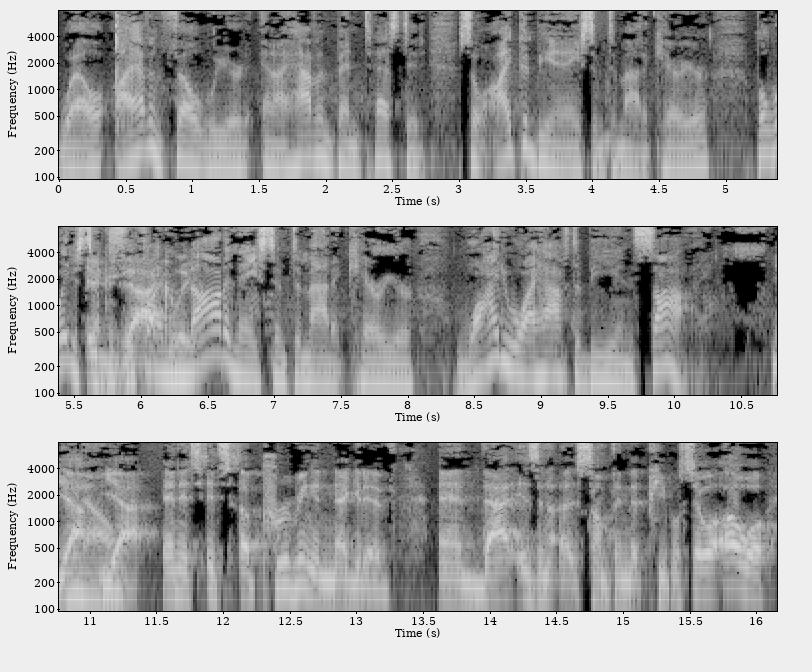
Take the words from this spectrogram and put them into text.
well i haven't felt weird and i haven't been tested. So i could be an asymptomatic carrier. But wait a second if i'm not an asymptomatic carrier why do i have to be inside Yeah, you know? yeah, and it's it's approving a negative, and that is an, uh, something that people say, well, oh, well,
